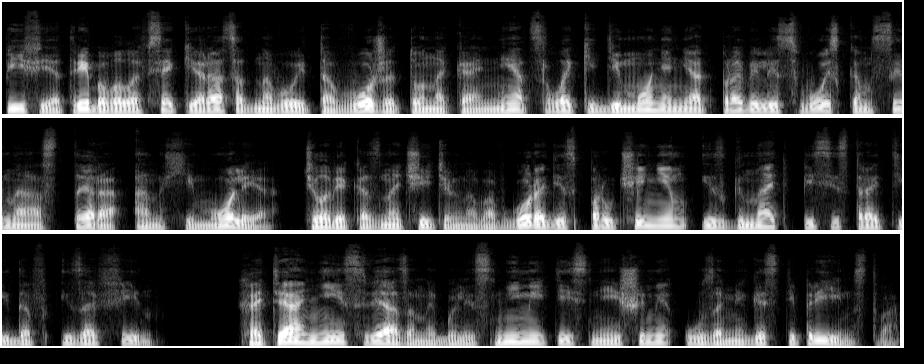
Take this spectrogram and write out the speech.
Пифия требовала всякий раз одного и того же, то, наконец, лакедемоняне отправили с войском сына Астера Анхимолия человека значительного в городе с поручением изгнать писистратидов из Афин, хотя они связаны были с ними теснейшими узами гостеприимства.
